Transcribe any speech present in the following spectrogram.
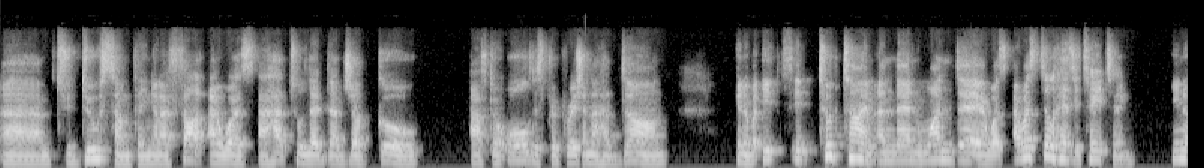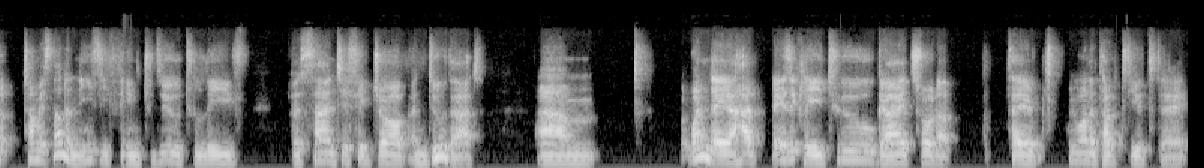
um, to do something, and I felt I was I had to let that job go after all this preparation I had done, you know, but it, it took time. And then one day I was, I was still hesitating. You know, Tom, it's not an easy thing to do to leave a scientific job and do that. Um, but one day I had basically two guys showed up, say, we want to talk to you today.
